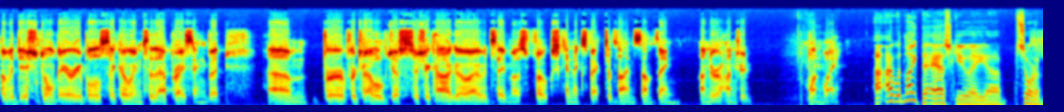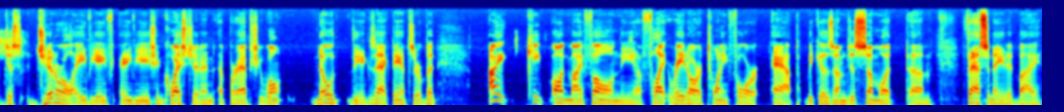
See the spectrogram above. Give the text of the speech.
of additional variables that go into that pricing. But um, for for travel just to Chicago, I would say most folks can expect to find something under a hundred one way. I would like to ask you a uh, sort of just general aviation aviation question, and uh, perhaps you won't know the exact answer, but I keep on my phone the uh, Flight Radar 24 app because I'm just somewhat um, fascinated by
